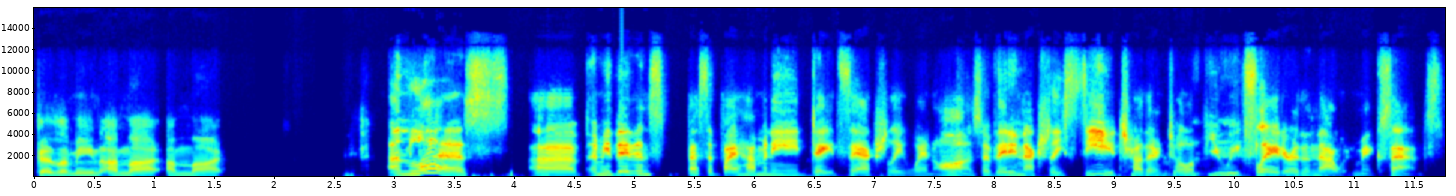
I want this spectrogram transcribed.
Because I mean, I'm not, I'm not. Unless, uh, I mean, they didn't specify how many dates they actually went on. So if they didn't actually see each other until a few weeks later, then that would make sense.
